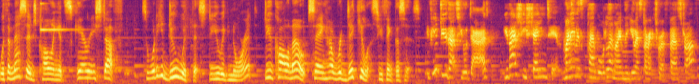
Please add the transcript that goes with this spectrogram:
with a message calling it scary stuff. So, what do you do with this? Do you ignore it? Do you call him out saying how ridiculous you think this is? If you do that to your dad, you've actually shamed him. My name is Claire Wardle, and I'm the US Director of First Draft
